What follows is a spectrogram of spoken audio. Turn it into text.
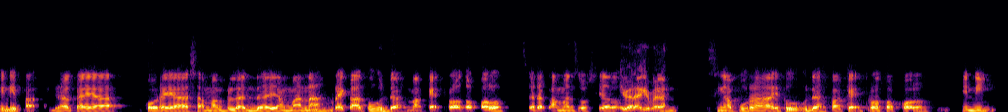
ini Pak, udah kayak Korea sama Belanda yang mana mereka tuh udah pakai protokol jarak aman sosial. Gimana, gimana? Dan Singapura itu udah pakai protokol ini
